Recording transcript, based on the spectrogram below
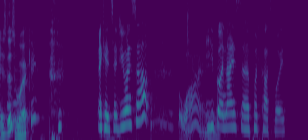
Is this working? Okay, so do you want to start? Why? You've got a nice uh, podcast voice.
